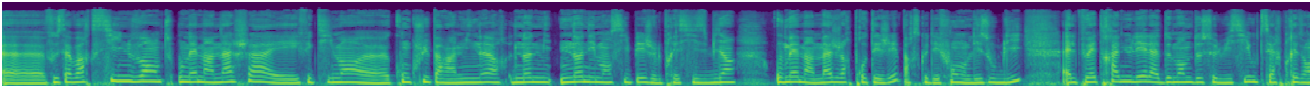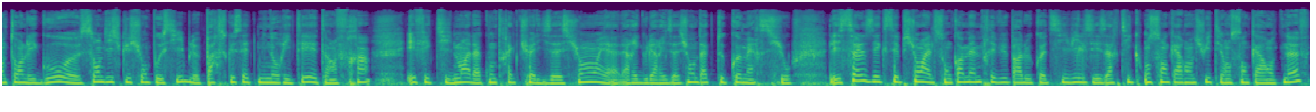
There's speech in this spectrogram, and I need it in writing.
Il euh, faut savoir que si une vente ou même un achat est effectivement euh, conclu par un mineur non, non émancipé, je le précise bien, ou même un majeur protégé, parce que des fois on les oublie, elle peut être annulée à la demande de celui-ci ou de ses représentants légaux euh, sans discussion possible, parce que cette minorité est un frein effectivement à la contractualisation et à la régularisation d'actes commerciaux. Les seules exceptions, elles sont quand même prévues par le Code civil, les articles 1148 et 1149,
